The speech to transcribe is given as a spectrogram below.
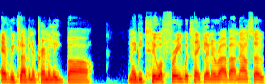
every club in the Premier League, bar maybe two or three, would take Leno right about now. So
